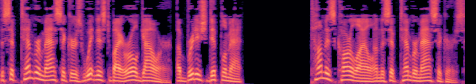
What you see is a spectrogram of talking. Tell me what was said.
The September massacres witnessed by Earl Gower, a British diplomat Thomas Carlyle on the September massacres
